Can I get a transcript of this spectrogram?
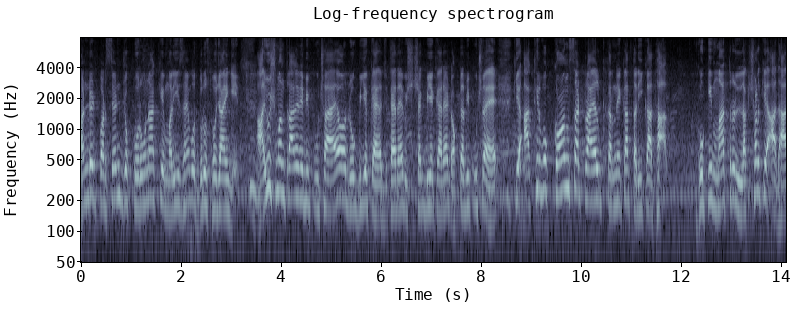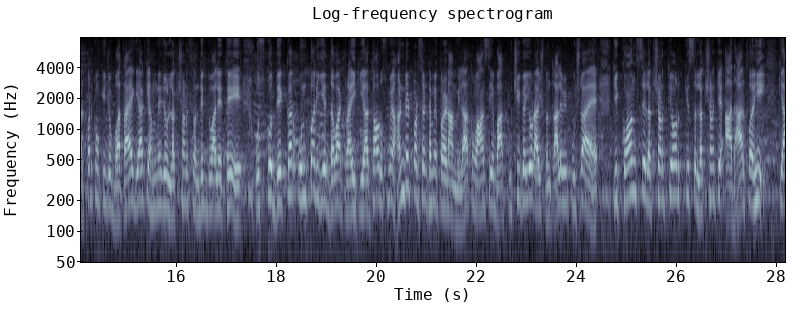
हंड्रेड परसेंट जो कोरोना के मरीज़ हैं, वो दुरुस्त हो जाएँगे। आयुष मंत्रालय ने भी पूछा है और लोग भी ये कह, कह रहे हैं विशेषज्ञ भी ये कह रहे हैं डॉक्टर भी पूछ रहे हैं कि आखिर वो कौन सा ट्रायल करने का तरीका था? क्योंकि मात्र लक्षण के आधार पर क्योंकि जो बताया गया कि हमने जो लक्षण संदिग्ध वाले थे उसको देखकर उन पर यह दवा ट्राई किया था और उसमें 100 परसेंट हमें परिणाम मिला तो वहाँ से ये बात पूछी गई और आयुष मंत्रालय भी पूछ रहा है कि कौन से लक्षण थे और किस लक्षण के आधार पर ही क्या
